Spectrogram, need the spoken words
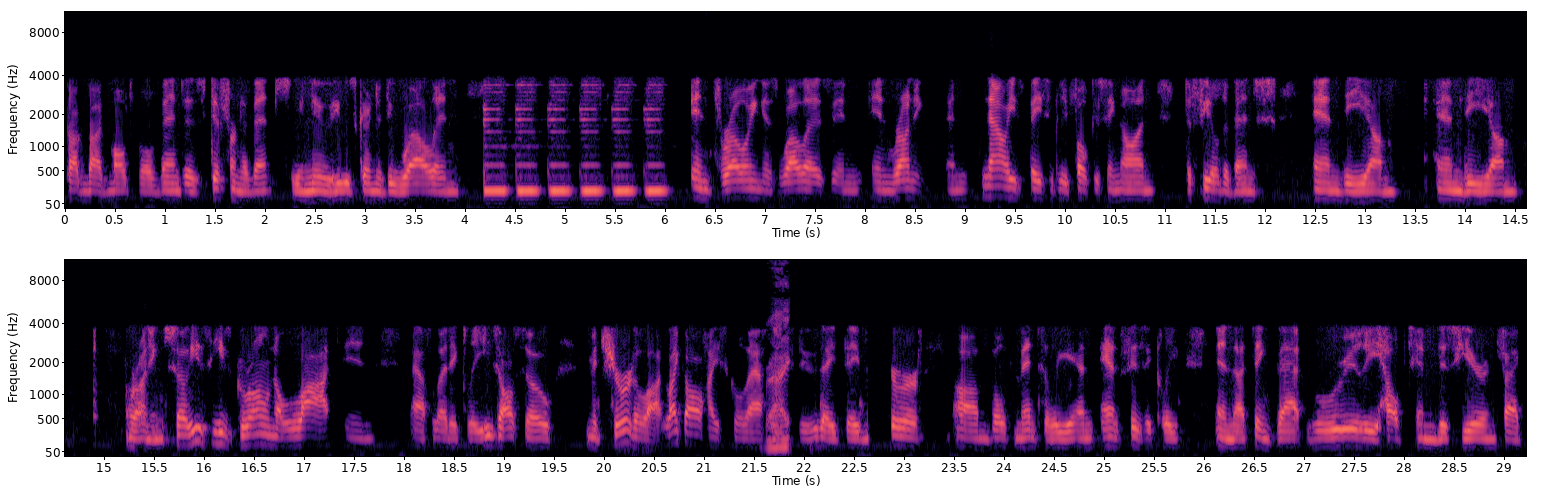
Talk about multiple events as different events. We knew he was going to do well in in throwing as well as in in running. And now he's basically focusing on the field events and the um, and the um, running. So he's he's grown a lot in athletically. He's also matured a lot, like all high school athletes right. do. They they mature um, both mentally and and physically, and I think that really helped him this year. In fact.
